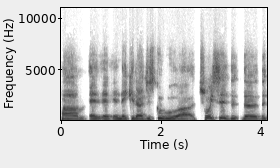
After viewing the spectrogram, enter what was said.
um, and, and, they could uh, just Google uh, choices the, the, the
